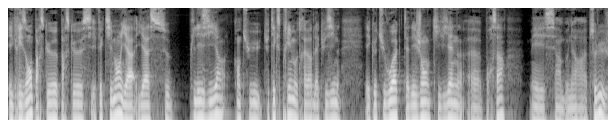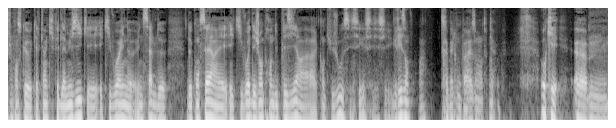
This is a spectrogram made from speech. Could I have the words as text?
et grisant parce que parce que effectivement il y a il y a ce plaisir quand tu tu t'exprimes au travers de la cuisine et que tu vois que tu as des gens qui viennent euh, pour ça mais c'est un bonheur absolu. Je pense que quelqu'un qui fait de la musique et, qui voit une, une, salle de, de concert et, qui voit des gens prendre du plaisir quand tu joues, c'est grisant. Très belle comparaison en tout cas. Ok. Euh,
